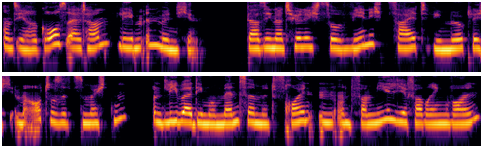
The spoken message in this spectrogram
und ihre Großeltern leben in München. Da sie natürlich so wenig Zeit wie möglich im Auto sitzen möchten, und lieber die Momente mit Freunden und Familie verbringen wollen,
